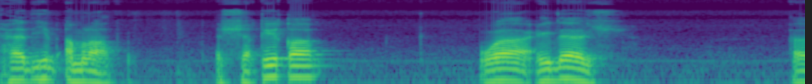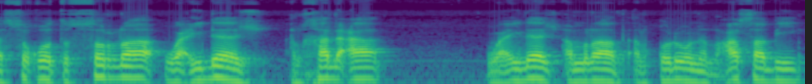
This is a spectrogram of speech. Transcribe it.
هذه الأمراض الشقيقة وعلاج سقوط السرة وعلاج الخلعة وعلاج أمراض القولون العصبي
